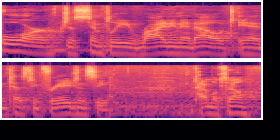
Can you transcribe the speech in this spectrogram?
or just simply riding it out and testing free agency. Time will tell.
